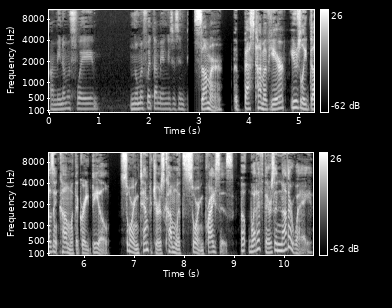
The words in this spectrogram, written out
a mí no me fue, no me fue también ese sentido. Summer, the best time of year, usually doesn't come with a great deal. Soaring temperatures come with soaring prices. But what if there's another way?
